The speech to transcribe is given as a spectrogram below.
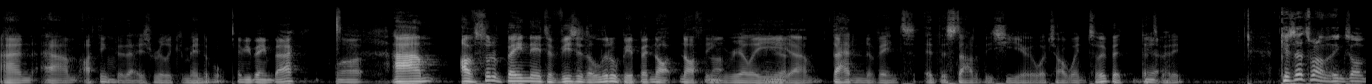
and um, I think that that is really commendable. Have you been back? Um, I've sort of been there to visit a little bit, but not nothing really. Yeah. Um, they had an event at the start of this year, which I went to, but that's Yeah. about it. Because that's one of the things I've,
